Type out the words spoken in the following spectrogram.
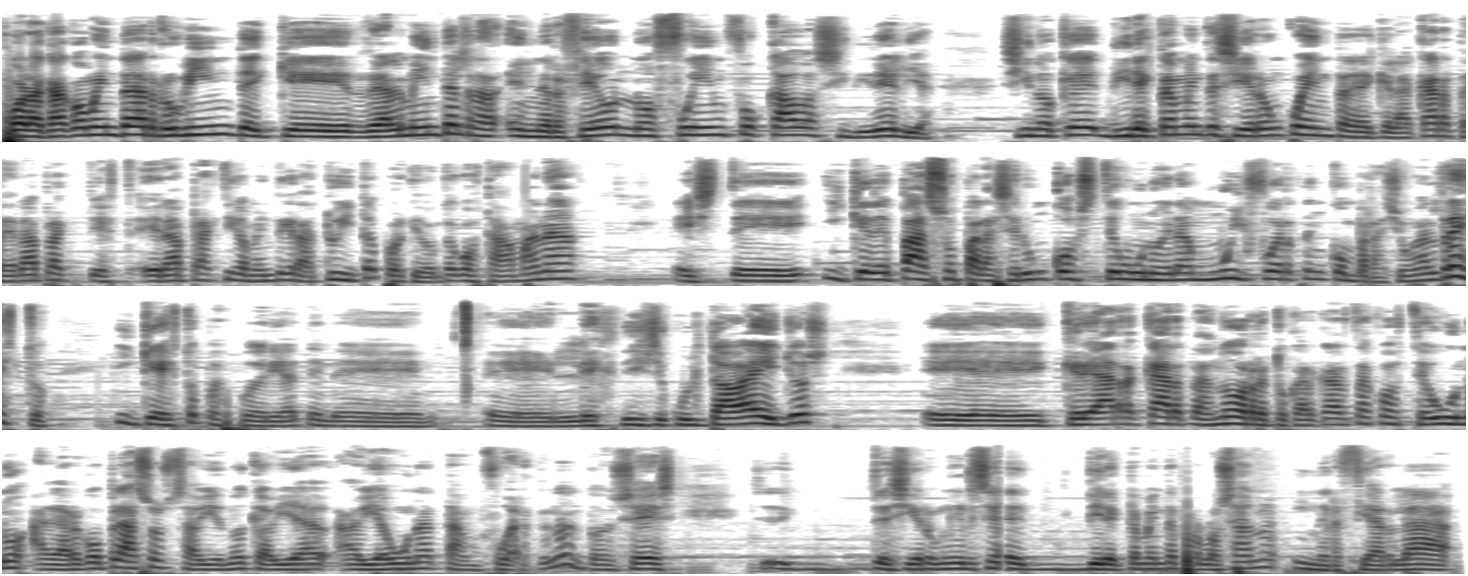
Por acá comenta Rubin de que realmente el, nerfeo no fue enfocado a Ciridelia, sino que directamente se dieron cuenta de que la carta era, era prácticamente gratuita porque no te costaba maná. Este, y que de paso para hacer un coste 1 era muy fuerte en comparación al resto y que esto pues podría tener eh, les dificultaba a ellos eh, crear cartas, no, retocar cartas coste 1 a largo plazo sabiendo que había, había una tan fuerte, ¿no? Entonces decidieron irse directamente por lo sano y nerfearla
